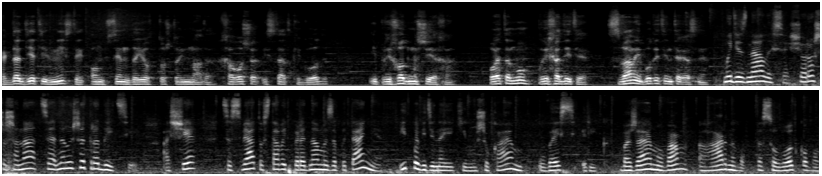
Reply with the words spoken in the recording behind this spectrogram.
Когда дети вместе, он всем дает то, что им надо. Хороший и сладкий и приход Машеха. Поэтому приходите. С вами будет интересно. Ми дізналися, що Роша Шана це не лише традиції, а ще це свято ставить перед нами запитання, відповіді на які ми шукаємо увесь рік. Бажаємо вам гарного та солодкого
